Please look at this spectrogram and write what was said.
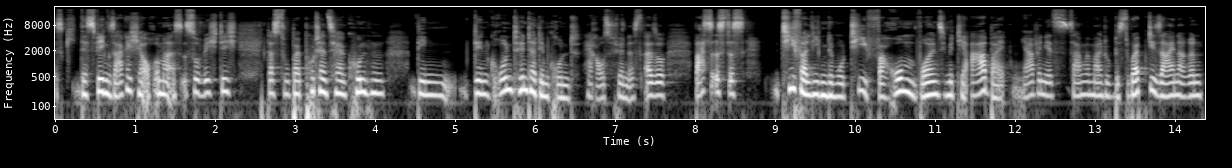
Es, deswegen sage ich ja auch immer, es ist so wichtig, dass du bei potenziellen Kunden den, den Grund hinter dem Grund herausfindest. Also, was ist das tiefer liegende Motiv? Warum wollen sie mit dir arbeiten? Ja, wenn jetzt, sagen wir mal, du bist Webdesignerin,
